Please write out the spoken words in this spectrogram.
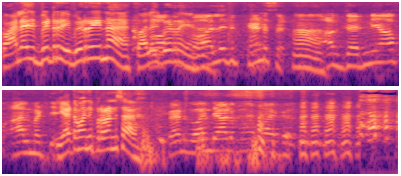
ಕಾಲೇಜ್ ಬಿಡ್ರಿ ಬಿಡ್ರಿ ಇನ್ನ. ಕಾಲೇಜ್ ಬಿಡ್ರಿ. ಕಾಲೇಜ್ ಫ್ರೆಂಡ್ಸ್ ಹಾ. Of journey of Almatti. ಎಷ್ಟು ಮಂದಿ ಫ್ರೆಂಡ್ಸ್ ಫ್ರೆಂಡ್ಸ್ ಒಂದ್ ಎರಡು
